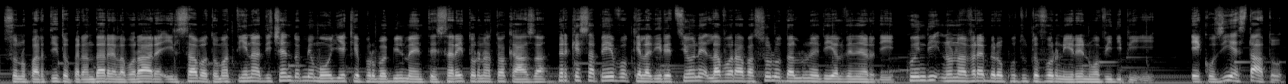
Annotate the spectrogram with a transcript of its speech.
Sono partito per andare a lavorare il sabato mattina dicendo a mia moglie che probabilmente sarei tornato a casa perché sapevo che la direzione lavorava solo dal lunedì al venerdì, quindi non avrebbero potuto fornire nuovi DPI. E così è stato.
